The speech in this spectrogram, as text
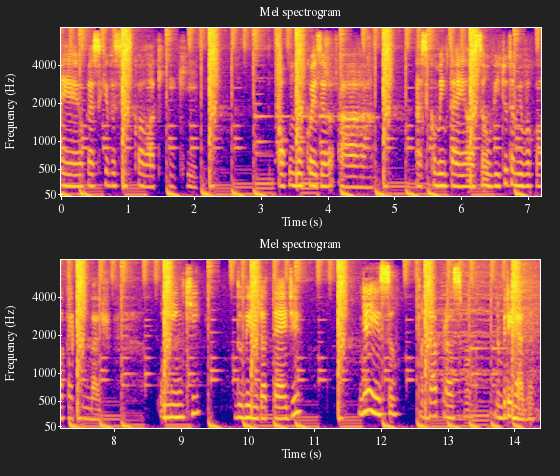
É, eu peço que vocês coloquem aqui alguma coisa a, a se comentar em relação ao vídeo. Também vou colocar aqui embaixo o link do vídeo da TED. E é isso. Até a próxima. Obrigada.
